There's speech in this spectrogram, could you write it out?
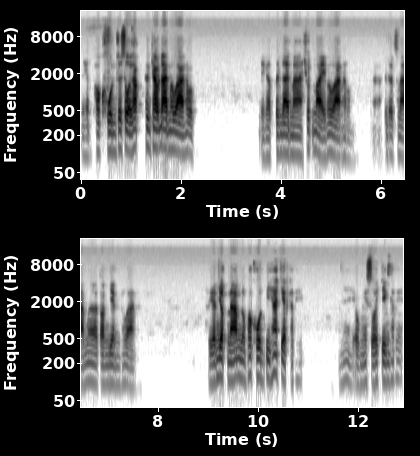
นี่ครับพอคูณสวยๆครับเพิ่งเช่าได้เมื่อวานครับผมนี่ครับเพิ่งได้มาชุดใหม่เมื่อวานครับผมเป็นเดินสนามเมื่อตอนเย็นเมื่อวานเหรียญหยดน้ำหลวงพ่อคูณปีห้าเจ็ดครับพี่ นี่องค์นี้สวยจริงครับพี่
